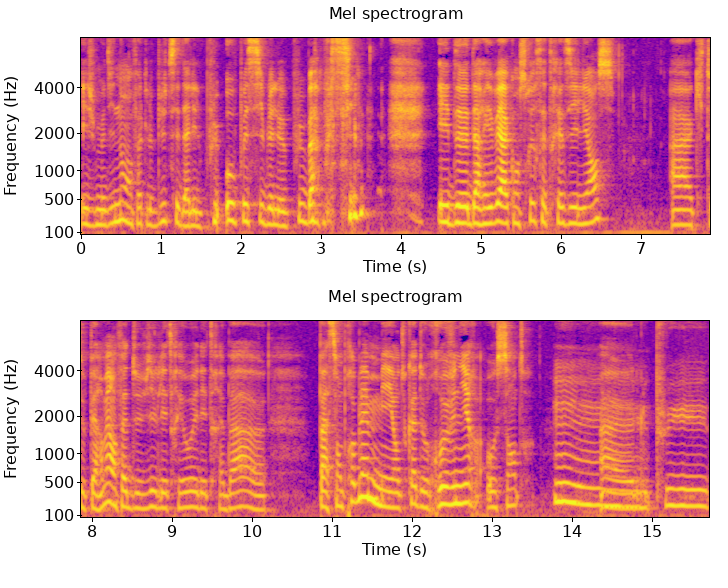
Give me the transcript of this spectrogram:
Et je me dis, non, en fait, le but, c'est d'aller le plus haut possible et le plus bas possible. et d'arriver à construire cette résilience euh, qui te permet, en fait, de vivre les très hauts et les très bas, euh, pas sans problème, mais en tout cas de revenir au centre hmm. le plus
